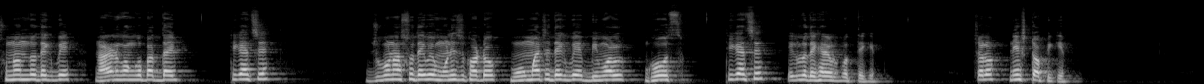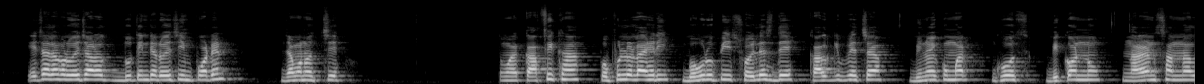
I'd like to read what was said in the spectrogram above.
সুনন্দ দেখবে, নারায়ণ গঙ্গোপাধ্যায়। ঠিক আছে? যুবনাশ্য দেখবে মনীষ ঘটক, মৌমাছি দেখবে বিমল ঘোষ, ঠিক আছে? এগুলো দেখে রাখবে প্রত্যেকে। চলো নেক্সট টপিকে এছাড়া দেখো রয়েছে আরও দু তিনটে রয়েছে ইম্পর্টেন্ট যেমন হচ্ছে তোমার কাফি খাঁ, প্রফুল্ল লাহিড়ী, বহুরূপী শৈলেশ দে, কালকি পেচা, বিনয় কুমার ঘোষ, বিকর্ণ, নারায়ণ সান্যাল।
